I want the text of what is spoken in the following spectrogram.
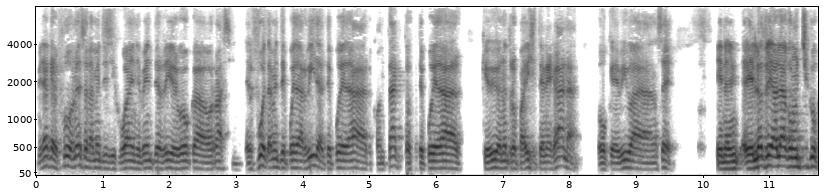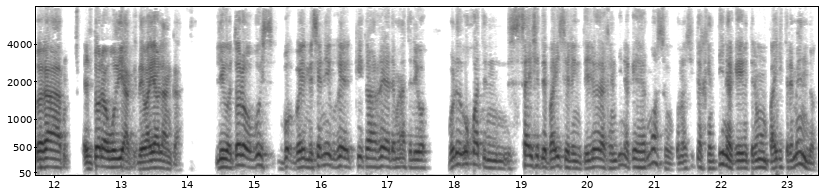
mirá que el fútbol no es solamente si jugás Independiente, River, Boca o Racing. El fútbol también te puede dar vida, te puede dar contactos, te puede dar que viva en otro país y tenés ganas, o que viva, no sé. En el, otro día hablaba con un chico que acá, el Toro Agudiac, de Bahía Blanca. Le digo, Toro, vos, me decía, Nico, ¿qué, carrera te mandaste? Le digo, boludo, vos jugaste en 6, 7 países del interior de Argentina, que es hermoso. Conociste Argentina, que tenemos un país tremendo.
